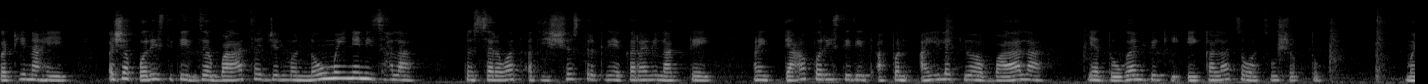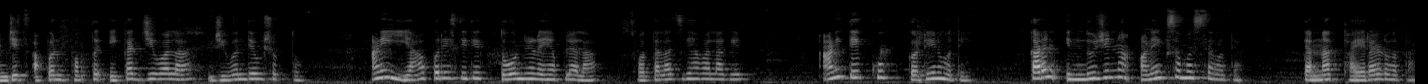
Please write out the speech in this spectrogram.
कठीण आहे. अशा परिस्थितीत जर बाळाचा जन्म नऊ महिन्यांनी झाला तर सर्वात आधी शस्त्रक्रिया करावी लागते आणि त्या परिस्थितीत आपण आईला किंवा बाळाला या दोघांपैकी एकालाच वाचवू शकतो. म्हणजेच आपण फक्त एकाच जीवाला जीवन देऊ शकतो. आणि या परिस्थितीत तो निर्णय आपल्याला स्वतःलाच घ्यावा लागेल. आणि ते खूप कठीण होते. कारण इंदुजींना अनेक समस्या होत्या. त्यांना थायरॉईड होता.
